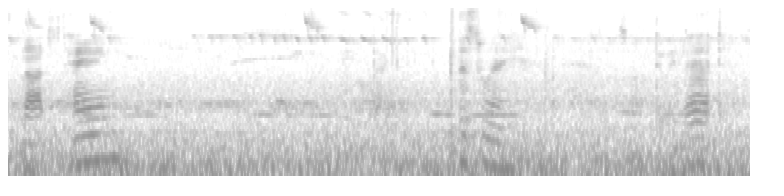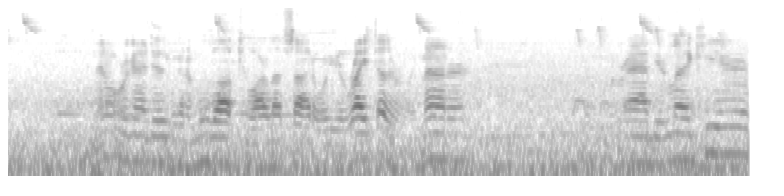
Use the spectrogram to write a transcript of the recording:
If not, just hang. This way that. And then what we're going to do is we're going to move off to our left side or your right, doesn't really matter. Grab your leg here,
